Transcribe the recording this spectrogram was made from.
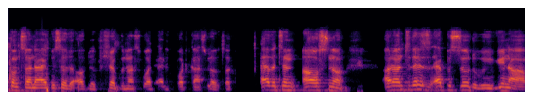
welcome to another episode of the Official Gunners Sport Edit Podcast. Love talk Everton Arsenal. And on today's episode, we're reviewing our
